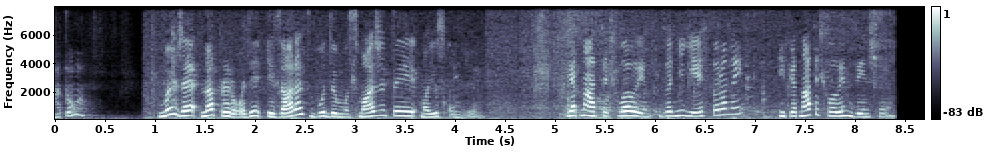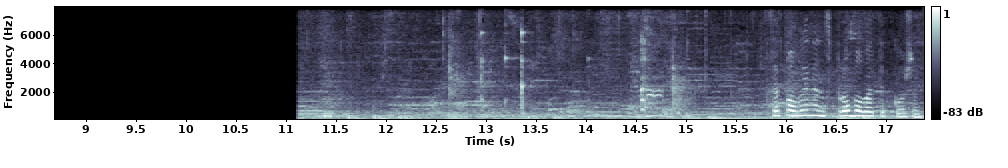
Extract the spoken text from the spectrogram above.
Готово? Ми вже на природі і зараз будемо смажити мою скумбрію. 15 хвилин з однієї сторони і 15 хвилин з іншої. Це повинен спробувати кожен.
